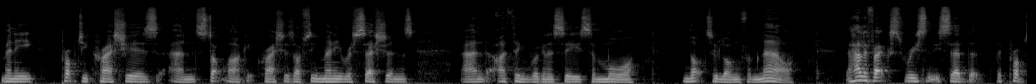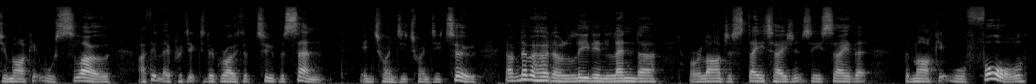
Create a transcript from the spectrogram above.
many property crashes and stock market crashes. I've seen many recessions, and I think we're going to see some more not too long from now. The Halifax recently said that the property market will slow. I think they predicted a growth of 2% in 2022. Now, I've never heard a leading lender or a large estate agency say that the market will fall.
